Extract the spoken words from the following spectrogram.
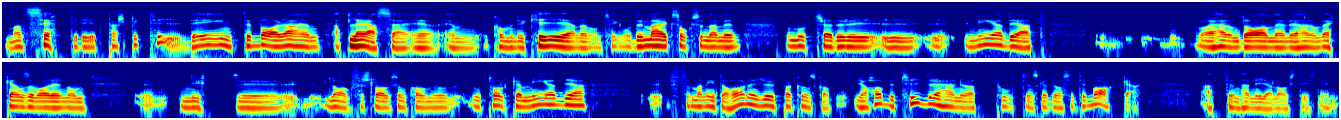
man sätter det i ett perspektiv. Det är inte bara en, att läsa en, en kommuniké eller någonting och det märks också när vi, de uppträder i, i, i media att var häromdagen eller häromveckan så var det någon Eh, nytt eh, lagförslag som kommer och då tolkar media eh, för man inte har den djupa kunskapen. Jaha, betyder det här nu att Putin ska dra sig tillbaka? att den här nya lagstiftningen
